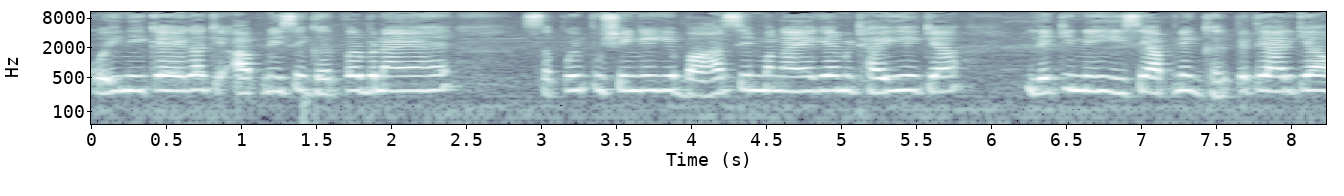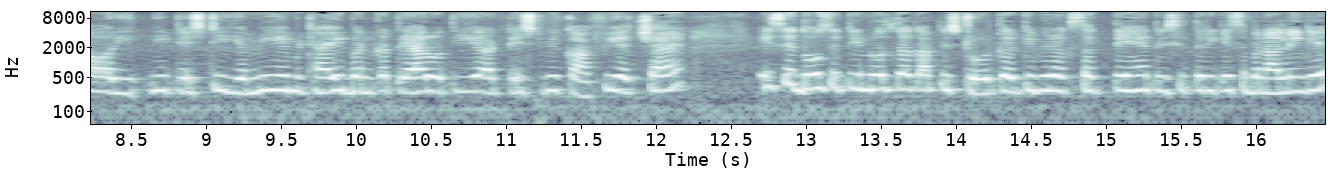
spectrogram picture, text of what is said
कोई नहीं कहेगा कि आपने इसे घर पर बनाया है। सब कोई पूछेंगे, ये बाहर से मंगाया गया मिठाई है क्या? लेकिन नहीं, इसे आपने घर पे तैयार किया और इतनी टेस्टी यमी ये मिठाई बनकर तैयार होती है। और टेस्ट भी काफ़ी अच्छा है। इसे दो से तीन रोज़ तक आप स्टोर करके भी रख सकते हैं। तो इसी तरीके से बना लेंगे।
